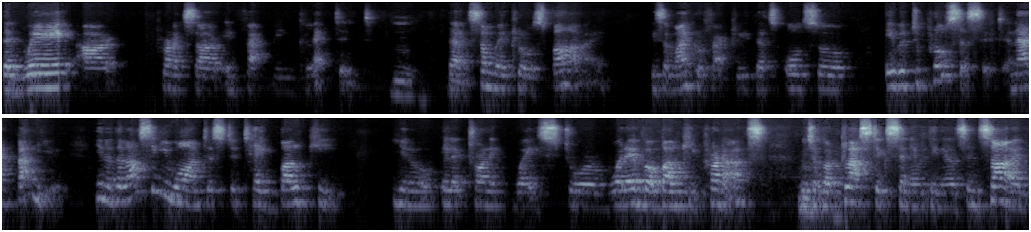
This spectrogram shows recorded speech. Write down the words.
that where our products are in fact being collected, Mm. that somewhere close by is a micro factory that's also able to process it and add value. You know, the last thing you want is to take bulky, you know, electronic waste or whatever bulky products, which have got plastics and everything else inside,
